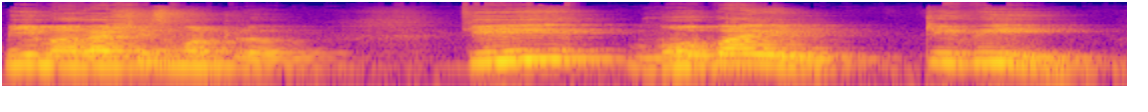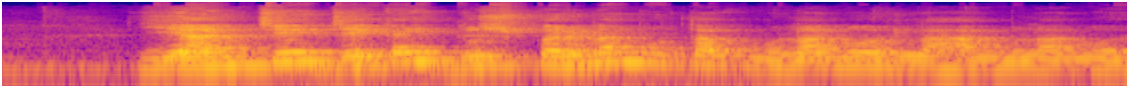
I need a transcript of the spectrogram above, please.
मी मागाशीच म्हटलं की मोबाईल टी व्ही यांचे जे काही दुष्परिणाम होतात मुलांवर लहान मुलांवर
